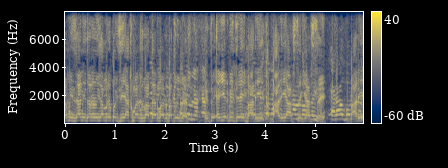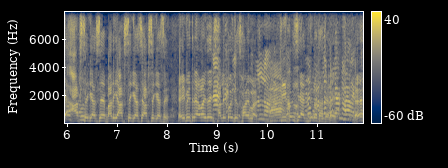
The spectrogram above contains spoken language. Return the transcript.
আমি জানি ধরেন ওই আমরা কইছি এক মাস বা দেড় মাস বা দুই মাস। কিন্তু এই এর ভিতরে এই বাড়ি বাড়ি আসছে গেছে বাড়ি আসছে গেছে বাড়ি আসছে গেছে আসছে? গেছে এই ভিতরে আমার এই শালি কইছে ছয় মাস। কি কইছে একদিনও থাকে নাই। হ্যাঁ?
